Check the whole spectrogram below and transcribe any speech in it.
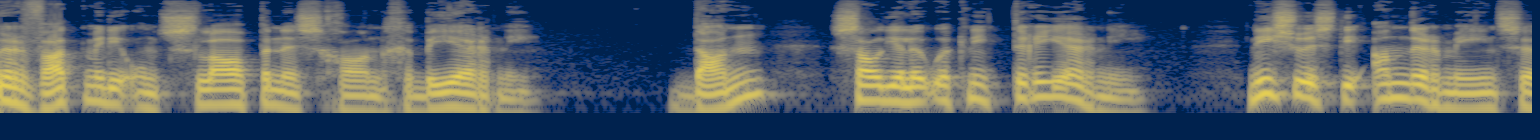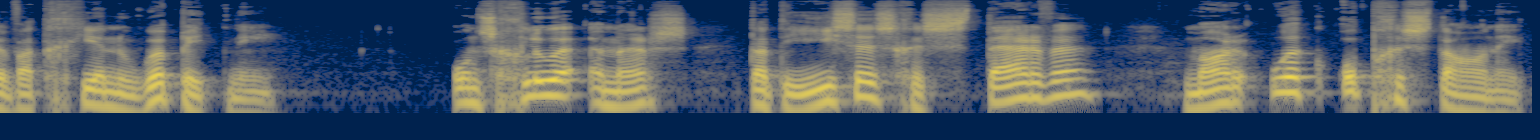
oor wat met die ontslapenis gaan gebeur nie. Dan sal julle ook nie treur nie, nie soos die ander mense wat geen hoop het nie. Ons glo immers dat Jesus gesterwe, maar ook opgestaan het.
